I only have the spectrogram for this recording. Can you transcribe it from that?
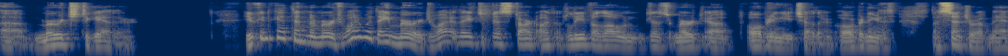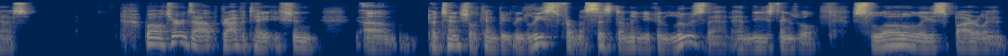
uh, merge together. You can get them to merge. Why would they merge? Why do they just start uh, leave alone, just merge, uh, orbiting each other, orbiting a, a, center of mass? Well, it turns out gravitation um, potential can be released from a system, and you can lose that, and these things will slowly spiral in.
